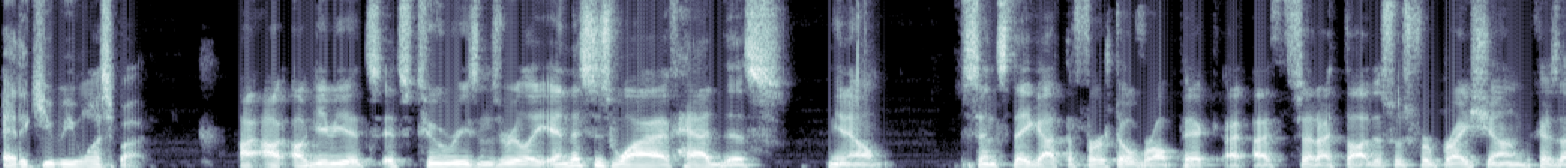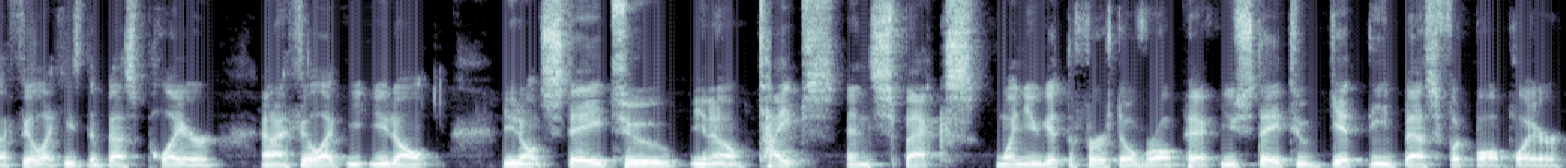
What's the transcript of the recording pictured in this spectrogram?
at the QB1 spot. I, I- I'll give you it's it's two reasons really, and this is why I've had this. You know, since they got the first overall pick, I, I said I thought this was for Bryce Young because I feel like he's the best player, and I feel like you, you don't you don't stay to you know types and specs when you get the first overall pick. You stay to get the best football player,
